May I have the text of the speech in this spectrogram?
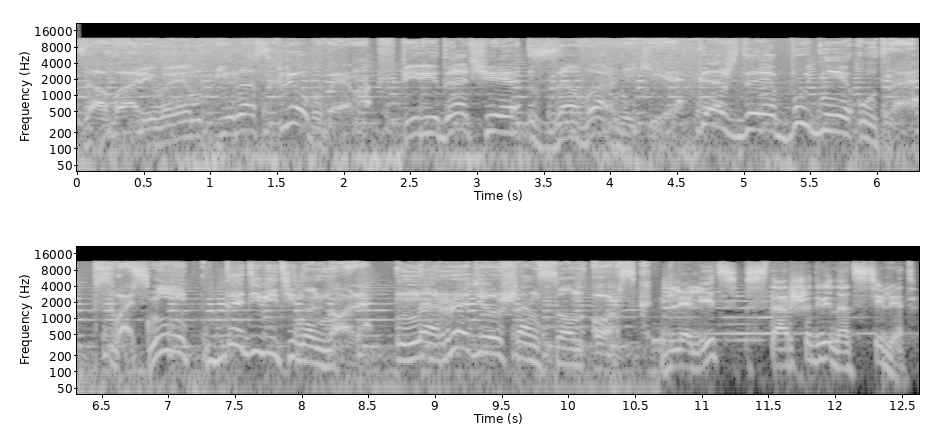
Завариваем и расхлебываем в передаче «Заварники». Каждое буднее утро с 8 до 9.00 на радио «Шансон Орск». Для лиц старше 12 лет.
